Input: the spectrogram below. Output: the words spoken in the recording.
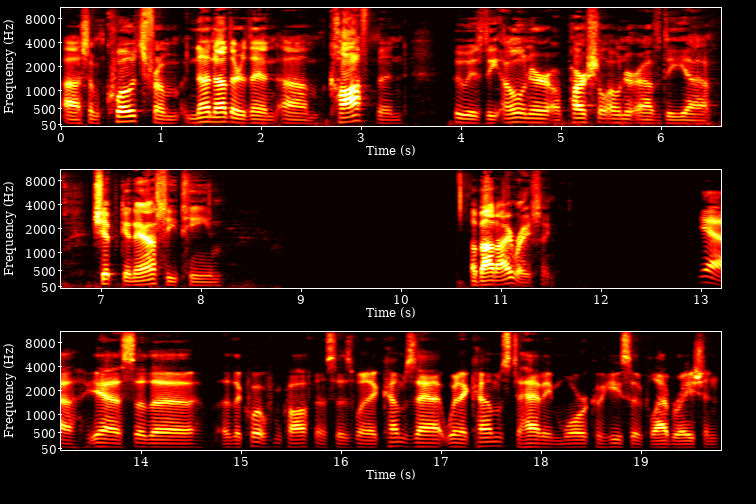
uh, some quotes from none other than um, Kauffman, who is the owner or partial owner of the uh, Chip Ganassi team, about iRacing. Yeah, yeah. So the uh, the quote from Kauffman says, "When it comes at when it comes to having more cohesive collaboration,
